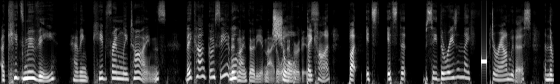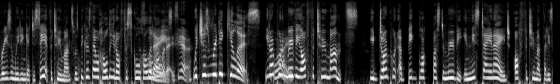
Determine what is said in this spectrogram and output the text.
a kids movie having kid friendly times. They can't go see it Well, at nine thirty at night or whatever Sure, it is. they can't. But it's it's that. See, the reason they fucked around with us and the reason we didn't get to see it for two months was because they were holding it off for school, School holidays, holidays, yeah. which is ridiculous. You don't put a movie off for two months. You don't put a big blockbuster movie in this day and age off for two months. That is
